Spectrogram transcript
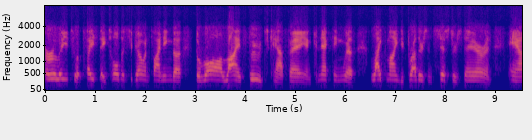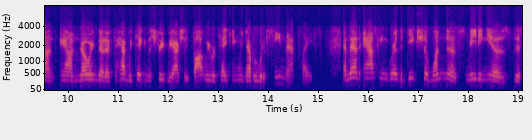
early to a place they told us to go and finding the, the raw live foods cafe and connecting with like-minded brothers and sisters there. And and and knowing that if had we taken the street we actually thought we were taking we never would have seen that place. And then asking where the Diksha Oneness meeting is this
